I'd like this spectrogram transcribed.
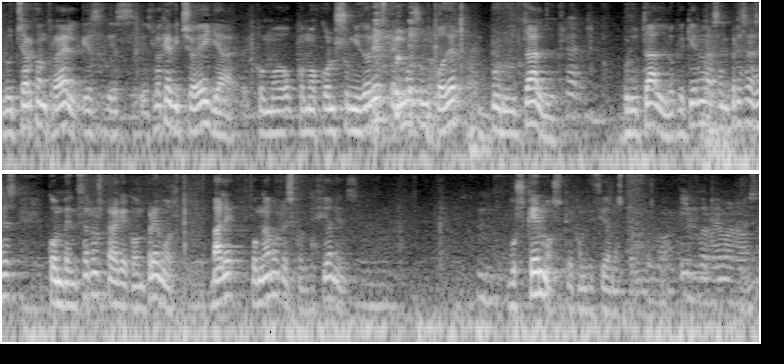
luchar contra él. Es, es, es lo que ha dicho ella. Como, como consumidores tenemos un poder brutal. Claro brutal. Lo que quieren las empresas es convencernos para que compremos. ¿Vale? Pongámosles condiciones. Busquemos qué condiciones ponemos. Informémonos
